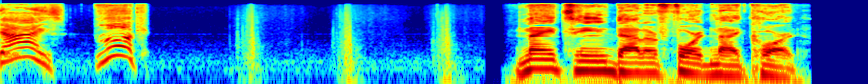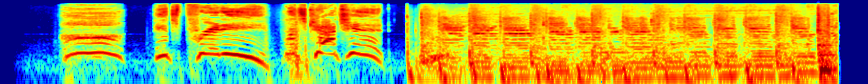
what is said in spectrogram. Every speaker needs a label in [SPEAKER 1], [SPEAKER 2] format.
[SPEAKER 1] Guys, look!
[SPEAKER 2] $19 Fortnite card.
[SPEAKER 3] it's pretty. Let's catch it.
